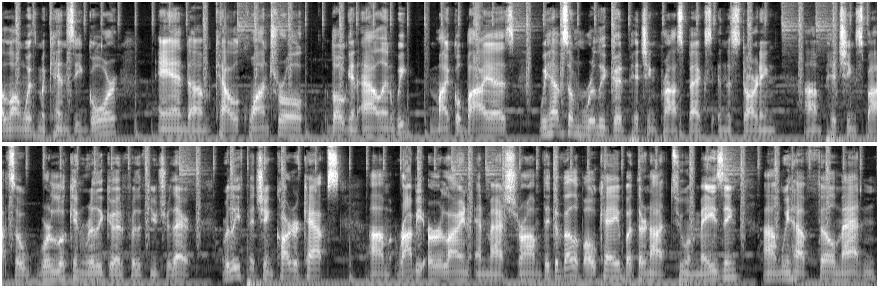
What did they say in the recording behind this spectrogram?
along with Mackenzie Gore and um, Cal Quantrill, Logan Allen, we Michael Baez. We have some really good pitching prospects in the starting um, pitching spot, so we're looking really good for the future there. Relief pitching: Carter Capps, um, Robbie Erlin, and Matt Strahm. They develop okay, but they're not too amazing. Um, we have Phil Maton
